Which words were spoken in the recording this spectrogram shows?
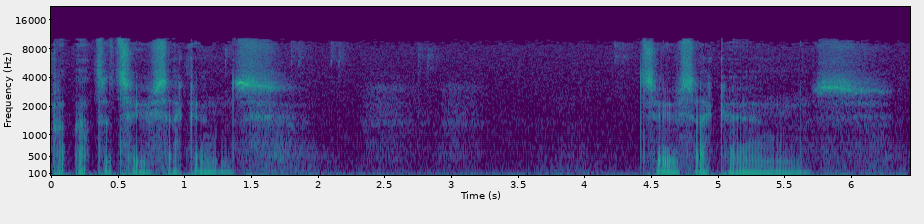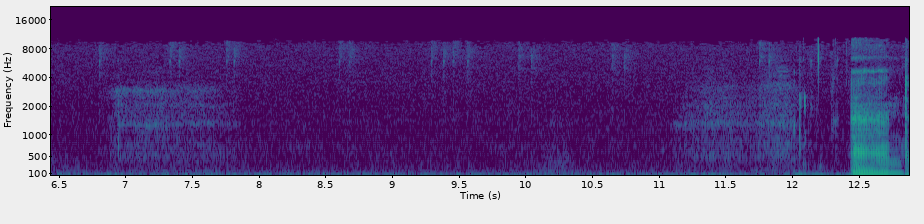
Put that to two seconds two seconds. And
